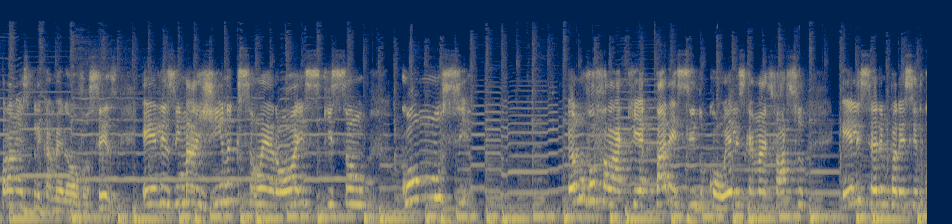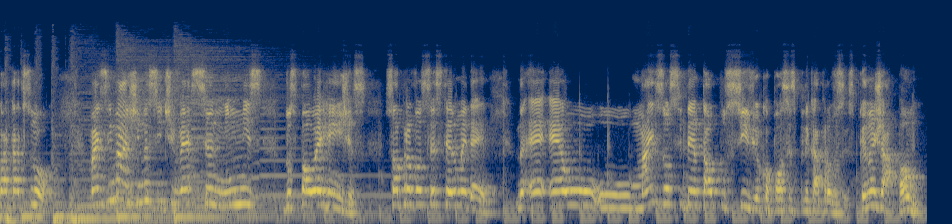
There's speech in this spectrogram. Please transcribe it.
para me explicar melhor a vocês, eles imaginam que são heróis que são como se. Eu não vou falar que é parecido com eles, que é mais fácil eles serem parecidos com a Tatsunoko. Mas imagina se tivesse animes dos Power Rangers. Só para vocês terem uma ideia. É, é o, o, mais ocidental possível que eu posso explicar para vocês. Porque no Japão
